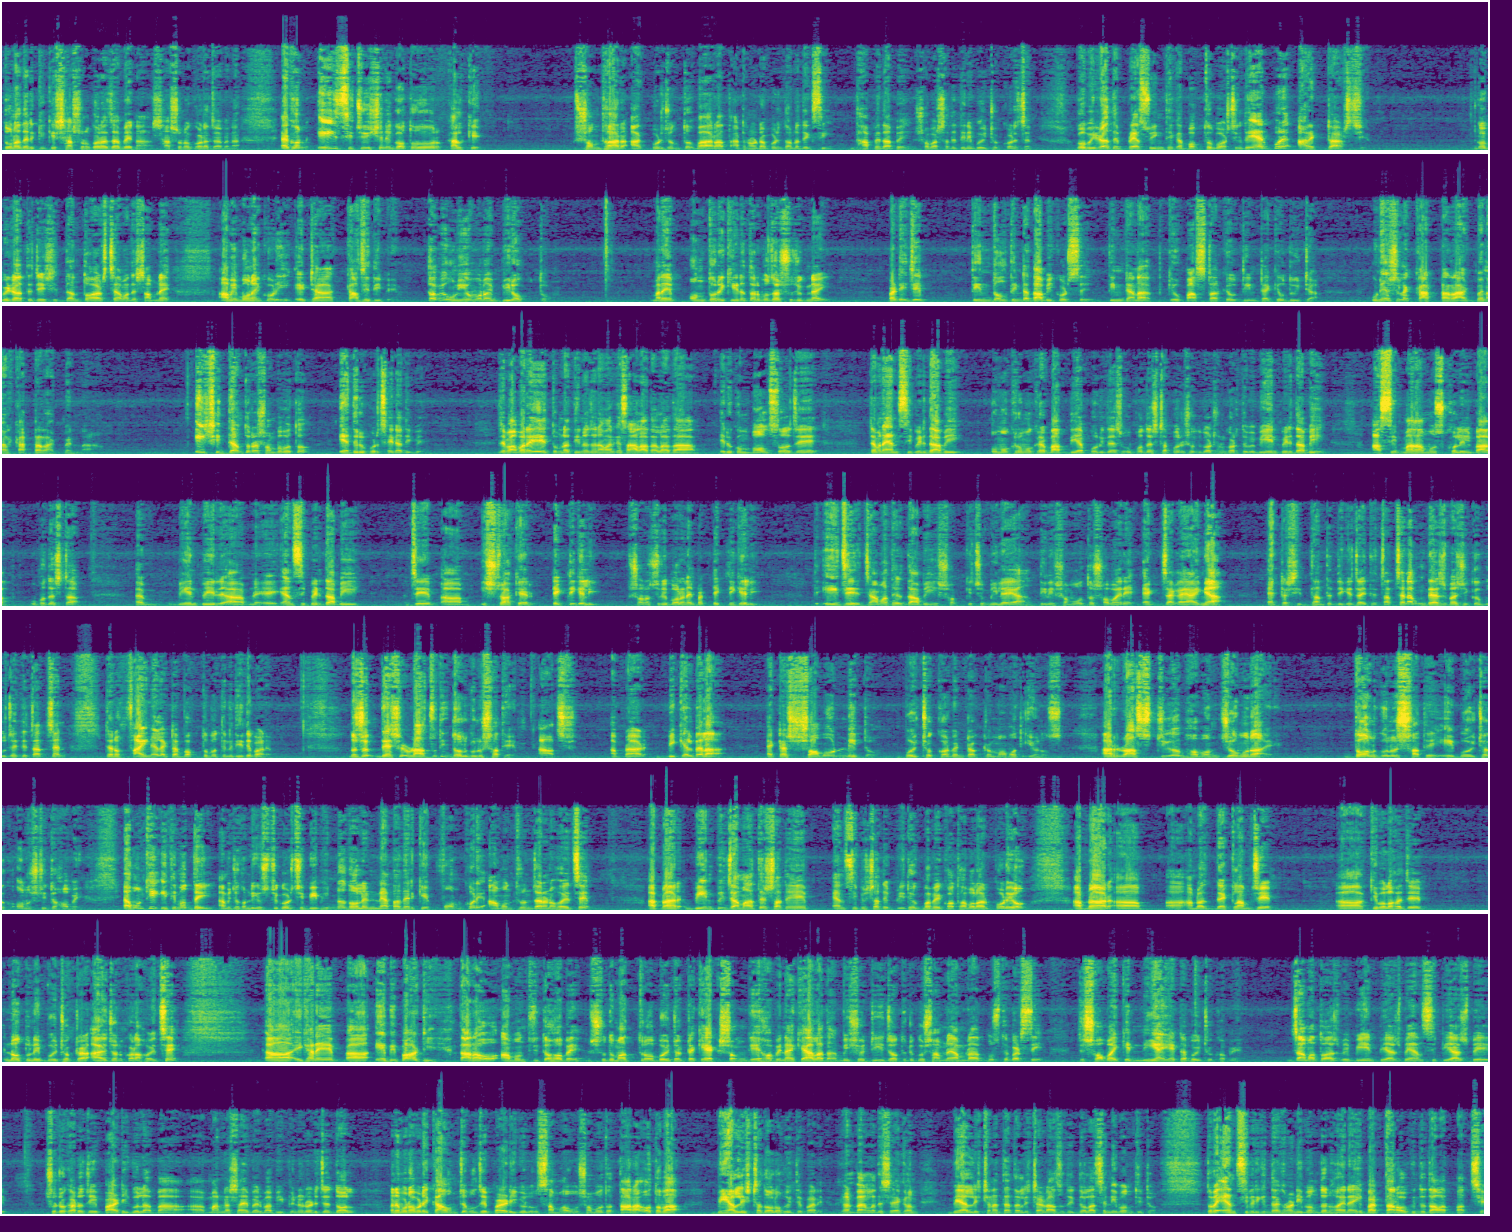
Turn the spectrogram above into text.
তো ওনাদেরকে কি শাসন করা যাবে? না, শাসনও করা যাবে না। এখন এই সিচুয়েশনে গতকালকে সন্ধ্যার আগ পর্যন্ত বা রাত আট নটা পর্যন্ত আমরা দেখছি, ধাপে ধাপে সবার সাথে তিনি বৈঠক করেছেন। গভীর রাতে প্রেস উইং থেকে বক্তব্য আসছে, কিন্তু এরপরে আরেকটা আসছে। গভীর রাতে যে সিদ্ধান্ত আসছে আমাদের সামনে, আমি মনে করি এটা কাজে দিবে। তবে উনিও মনে হয় বিরক্ত। মানে অন্তরে কি এটা তার বোঝার সুযোগ নাই। বাট এই যে তিন দল তিনটা দাবি করছে, তিনটা না, কেউ পাঁচটা, কেউ তিনটা, কেউ দুইটা। উনি আসলে কাঠটা রাখবেন আর কাঠটা রাখবেন না। এই সিদ্ধান্তটা সম্ভবত এদের উপর ছেড়া দিবে। যে বাবারে, তোমরা তিনজন আমার কাছে আলাদা আলাদা এরকম বলছো যে, যেমন এনসিপির দাবি অমুক রমুকরা বাদ দিয়া পরিদেশ, উপদেষ্টা পরিষদ গঠন করতে হবে। বিএনপির দাবি, আসিফ মাহমুদ, খলিল বাদ, উপদেষ্টা। বিএনপির এনসিপির দাবি যে ইশরাকের টেকনিক্যালি সরাসরি বলে নাই বাট টেকনিক্যালি এই যে জামাতের দাবি সবকিছু মিলাইয়া তিনি সম্ভবত সবাই এক জায়গায় আইনা একটা সিদ্ধান্তের দিকে যাইতে চাচ্ছেন এবং দেশবাসীকেও বুঝাইতে চাচ্ছেন যেন ফাইনাল একটা বক্তব্য তিনি দিতে পারেন। দর্শক, দেশের রাজনৈতিক দলগুলোর সাথে আজ আপনার বিকেলবেলা একটা সমন্বিত বৈঠক করবেন ডক্টর মোহাম্মদ ইউনুস। আর রাষ্ট্রীয় ভবন যমুনায় দলগুলোর সাথে এই বৈঠক অনুষ্ঠিত হবে। এমনকি ইতিমধ্যেই আমি যখন নিউজটি করছি, বিভিন্ন দলের নেতাদেরকে ফোন করে আমন্ত্রণ জানানো হয়েছে। আপনার বিএনপি জামাতের সাথে, এনসিপির সাথে পৃথকভাবে কথা বলার পরেও আপনার আমরা দেখলাম যে কি বলা হয় যে, নতুন এই বৈঠকটার আয়োজন করা হয়েছে। এখানে এবি পার্টি, তারাও আমন্ত্রিত হবে। শুধুমাত্র বৈঠকটাকে একসঙ্গে হবে নাকি আলাদা, বিষয়টি যতটুকু সামনে আমরা বুঝতে পারছি যে সবাইকে নিয়েই একটা বৈঠক হবে। জামাতও আসবে বিএনপি আসবে এনসিপি আসবে। ছোটখাটো যে পার্টিগুলা বা মান্না সাহেবের বা বিপিন যে দল মানে মোটামুটি কাউন্টেবল যে পার্টিগুলো সামহাও সম্ভবত তারা অথবা বিয়াল্লিশটা দলও হইতে পারে। কারণ বাংলাদেশে এখন বিয়াল্লিশটা না তেতাল্লিশটা রাজনৈতিক দল আছে নিবন্ধিত। তবে এনসিপির কিন্তু এখনও নিবন্ধন হয় নাই বাট তারাও কিন্তু দাওয়াত পাচ্ছে।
